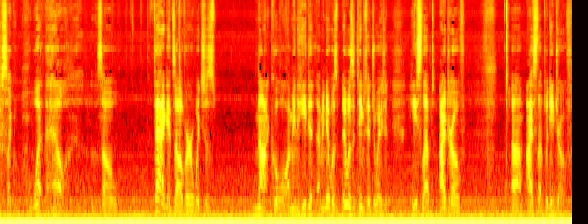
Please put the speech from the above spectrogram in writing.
It's like, what the hell? So that gets over, which is not cool. I mean, he did. I mean, it was it was a team situation. He slept. I drove. Um, I slept when he drove,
